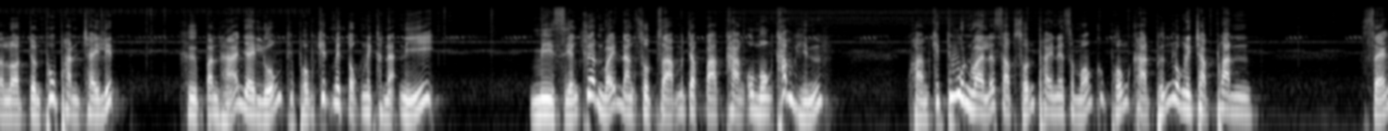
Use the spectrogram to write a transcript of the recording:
ตลอดจนผู้พันชัยฤทธิ์ คือปัญหาใหญ่หลวงที่ผมคิดไม่ตกในขณะนี้ มีเสียงเคลื่อนไหวดังสบสาบมาจากปากทางอุโมงค์ถ้ำหิน ความคิดที่วุ่นวายและสับสนภายในสมองของผมขาดผึงลงในฉับพลัน แสง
